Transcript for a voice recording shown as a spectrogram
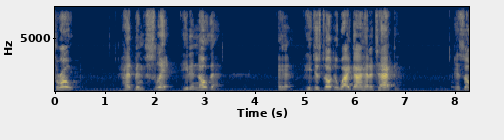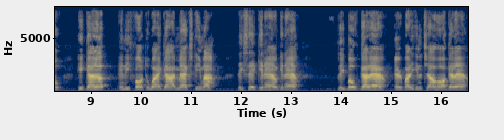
throat had been slit. He didn't know that. And he just thought the white guy had attacked him. And so he got up and he fought the white guy, maxed him out. They said, get down, get down. They both got down. Everybody in the chow hall got down.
